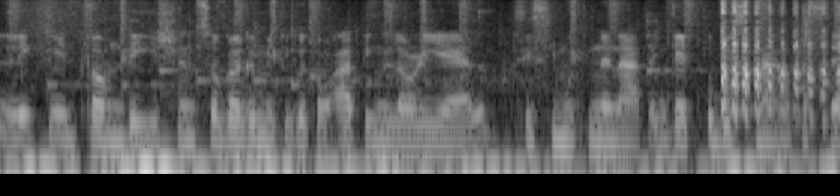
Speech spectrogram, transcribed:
liquid foundation. So, gagamitin ko itong ating L'Oreal. Sisimutin na natin kahit ubos na kasi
